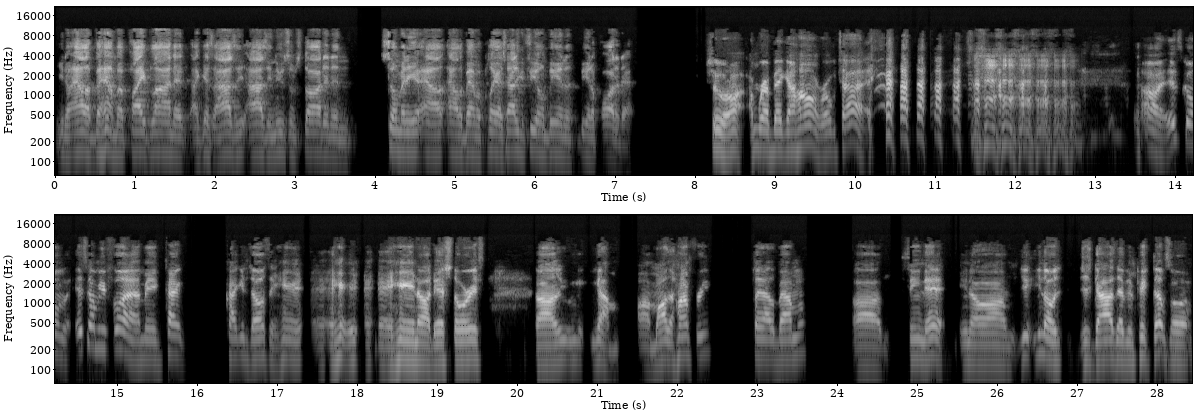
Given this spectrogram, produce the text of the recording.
you know Alabama pipeline that I guess Ozzie Ozzie Newsome started, and so many Al- Alabama players. How do you feel being a, being a part of that? Sure, I'm right back at home. Roll Tide. All right, it's gonna it's gonna be fun. I mean, crack, cracking jokes and hearing and hearing, and hearing all their stories. Uh, you got uh, Marlon Humphrey, played Alabama. Uh, seen that, you know, um, you, you know, just guys that have been picked up. So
